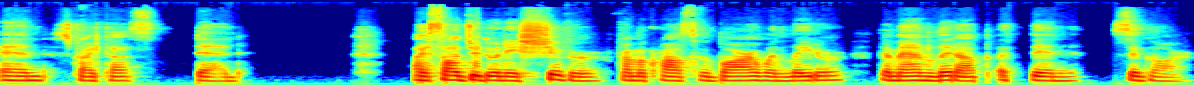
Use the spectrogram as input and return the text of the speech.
and strike us dead. I saw Dieudonné shiver from across the bar when later the man lit up a thin cigar.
